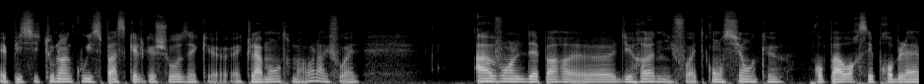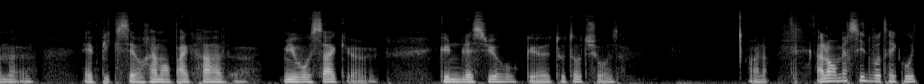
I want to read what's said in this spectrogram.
et puis si tout d'un coup il se passe quelque chose avec, avec la montre, ben voilà, il faut avant le départ euh, du run, il faut être conscient que qu'on peut avoir ces problèmes euh, et puis que c'est vraiment pas grave. Mieux vaut ça qu'une blessure ou que toute autre chose. Voilà. Alors merci de votre écoute.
